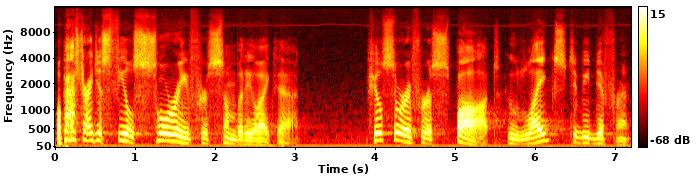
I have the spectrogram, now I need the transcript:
Well, Pastor, I just feel sorry for somebody like that. feel sorry for a spot who likes to be different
